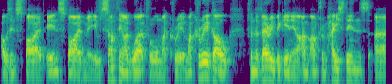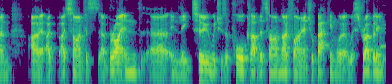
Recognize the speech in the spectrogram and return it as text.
I was inspired. It inspired me. It was something I'd worked for all my career. My career goal from the very beginning. I'm, I'm from Hastings. Um, I, I, I signed for uh, Brighton uh, in League Two, which was a poor club at the time, no financial backing, we're, we're struggling.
